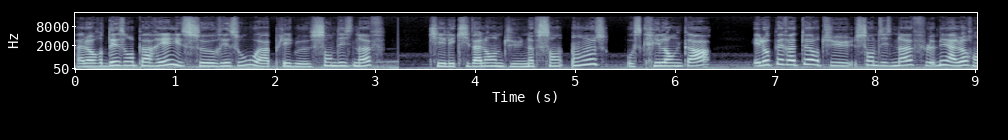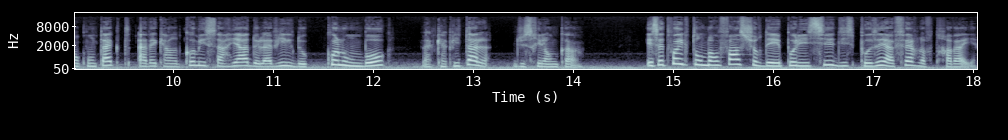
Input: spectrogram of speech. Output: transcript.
Alors désemparé, il se résout à appeler le 119, qui est l'équivalent du 911 au Sri Lanka, et l'opérateur du 119 le met alors en contact avec un commissariat de la ville de Colombo, la capitale du Sri Lanka. Et cette fois, il tombe enfin sur des policiers disposés à faire leur travail.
